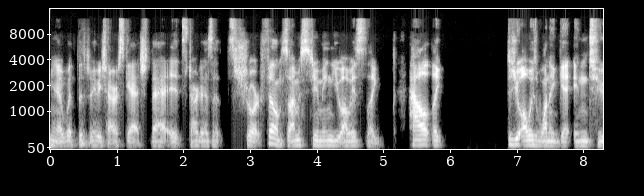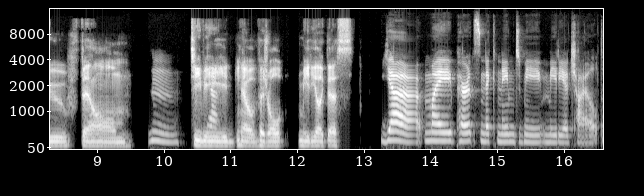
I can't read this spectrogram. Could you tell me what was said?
you know, with the baby shower sketch that it started as a short film. So I'm assuming you always like how like did you always want to get into film, Hmm. TV, you know, visual media like this? Yeah, my parents nicknamed me Media Child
